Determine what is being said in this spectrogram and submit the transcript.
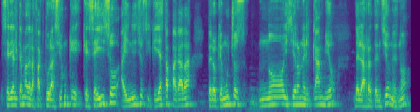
sería el tema de la facturación que, que, se hizo a inicios y que ya está pagada, pero que muchos no hicieron el cambio de las retenciones, ¿no?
